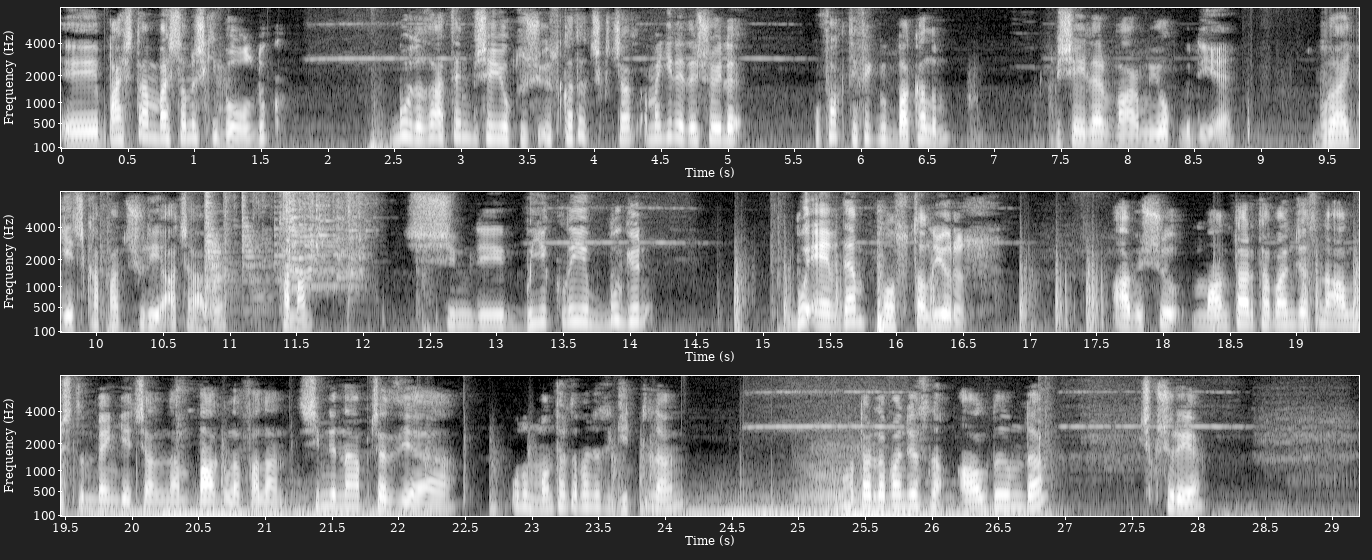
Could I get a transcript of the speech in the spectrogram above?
e, baştan başlamış gibi olduk. Burada zaten bir şey yoktu. Şu üst kata çıkacağız ama yine de şöyle ufak tefek bir bakalım. Bir şeyler var mı yok mu diye. Burayı geç kapat şurayı aç abi. Tamam. Şimdi bıyıklıyı bugün bu evden postalıyoruz. Abi şu mantar tabancasını almıştım ben geçenden bug'la falan. Şimdi ne yapacağız ya? Oğlum mantar tabancası gitti lan. Mantar tabancasını aldığımda çık şuraya.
